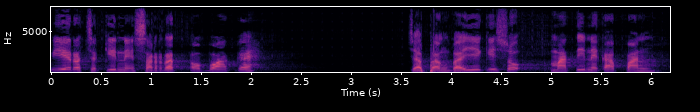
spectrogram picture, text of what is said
piye rezekine seret apa akeh. Jabang bayi iki sok matine kapan?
